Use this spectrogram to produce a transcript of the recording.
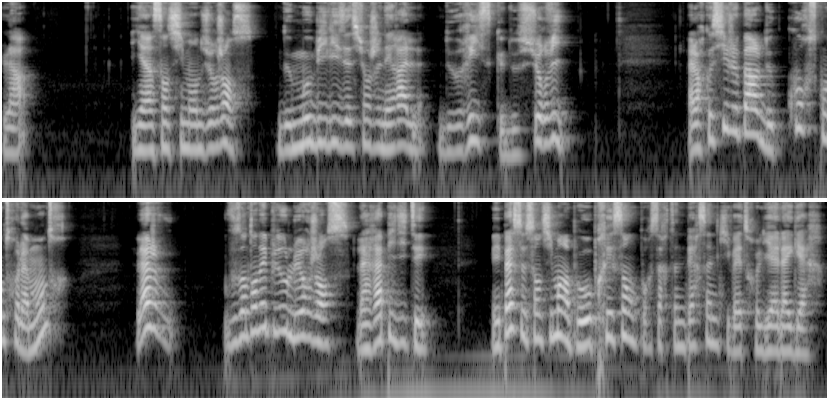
là, il y a un sentiment d'urgence, de mobilisation générale, de risque, de survie. Alors que si je parle de course contre la montre, là, vous entendez plutôt l'urgence, la rapidité, mais pas ce sentiment un peu oppressant pour certaines personnes qui va être lié à la guerre.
